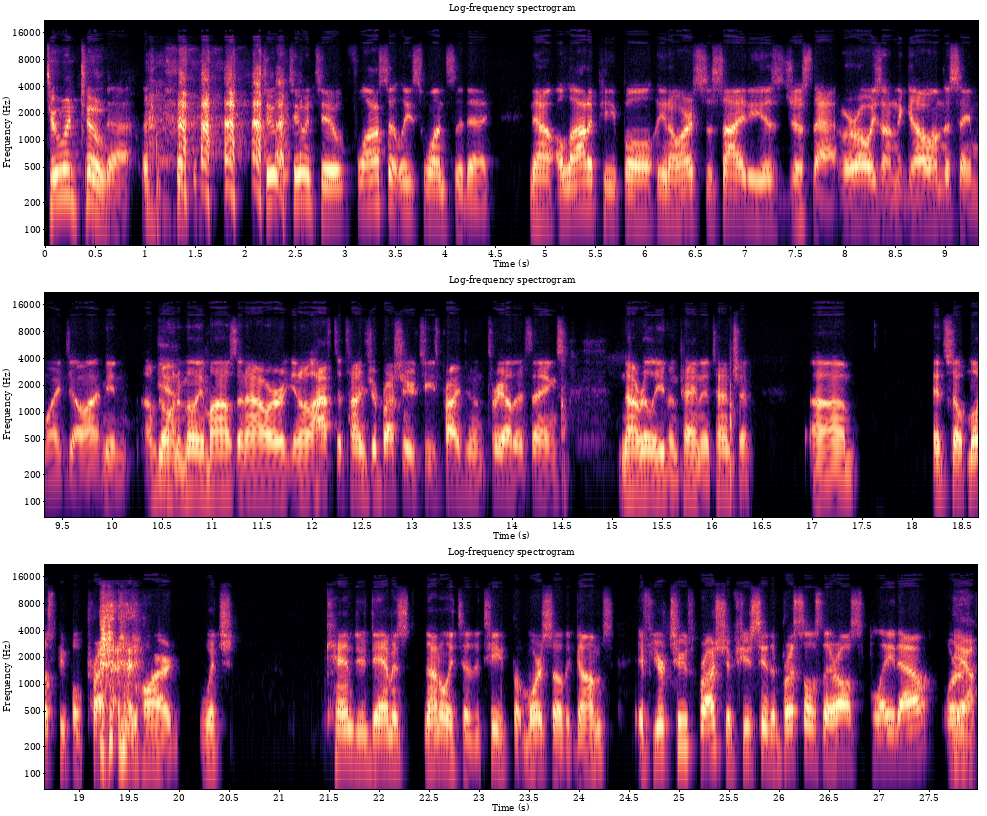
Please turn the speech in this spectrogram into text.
Two and two. that. two, two and two. Floss at least once a day. Now, a lot of people, you know, our society is just that. We're always on the go. I'm the same way, Joe. I mean, I'm going Yeah. a million miles an hour. You know, half the times you're brushing your teeth, probably doing three other things, not really even paying attention. Um, and so most people press too hard, which can do damage not only to the teeth, but more so the gums. If your toothbrush, if you see the bristles, they're all splayed out, or Yeah.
